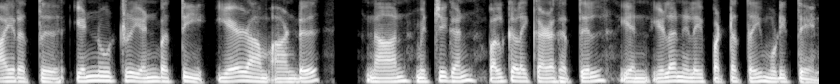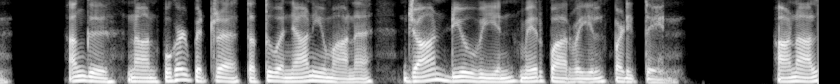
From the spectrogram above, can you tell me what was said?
ஆயிரத்து எண்ணூற்று எண்பத்தி ஏழாம் ஆண்டு நான் மிச்சிகன் பல்கலைக்கழகத்தில் என் இளநிலை பட்டத்தை முடித்தேன். அங்கு நான் புகழ்பெற்ற தத்துவ ஞானியுமான ஜான் டியூவியின் மேற்பார்வையில் படித்தேன். ஆனால்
